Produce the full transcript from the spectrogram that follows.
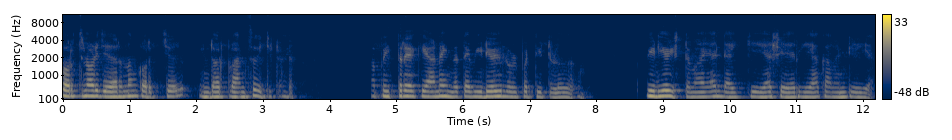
പോർച്ചിനോട് ചേർന്നും കുറച്ച് ഇൻഡോർ പ്ലാന്റ്സ് വെച്ചിട്ടുണ്ട്. അപ്പോൾ ഇത്രയൊക്കെയാണ് ഇന്നത്തെ വീഡിയോയിൽ ഉൾപ്പെടുത്തിയിട്ടുള്ളത്. വീഡിയോ ഇഷ്ടമായാൽ ലൈക്ക് ചെയ്യുക ഷെയർ ചെയ്യുക കമന്റ് ചെയ്യുക.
